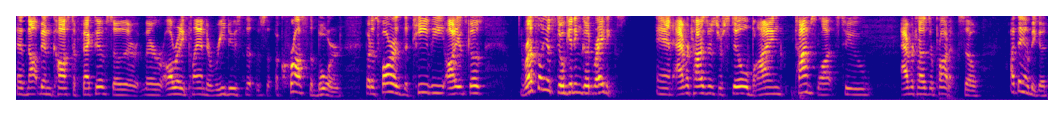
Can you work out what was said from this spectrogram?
has not been cost effective, so they're they're already planned to reduce those across the board. But as far as the TV audience goes, wrestling is still getting good ratings, and advertisers are still buying time slots to advertise their products. So I think it'll be good.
